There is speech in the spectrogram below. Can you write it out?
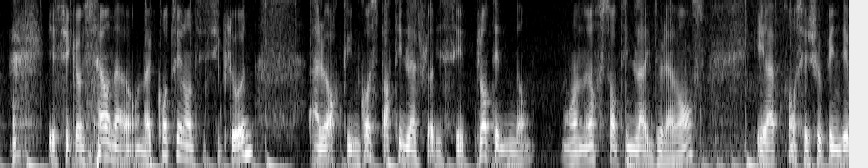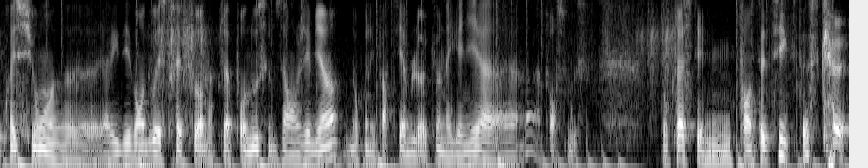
et c'est comme ça, on a, on a contourné l'anticyclone, alors qu'une grosse partie de la flotte s'est plantée dedans. On a ressorti de là avec de l'avance. Et après, on s'est chopé une dépression euh, avec des vents d'ouest très forts. Donc là, pour nous, ça nous arrangeait bien. Donc on est parti à bloc et on a gagné à, à Portsmouth. Donc là, c'était une fantastique parce que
